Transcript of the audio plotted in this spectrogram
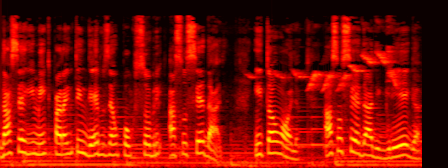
dar seguimento para entendermos né, um pouco sobre a sociedade. Então, olha, a sociedade grega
